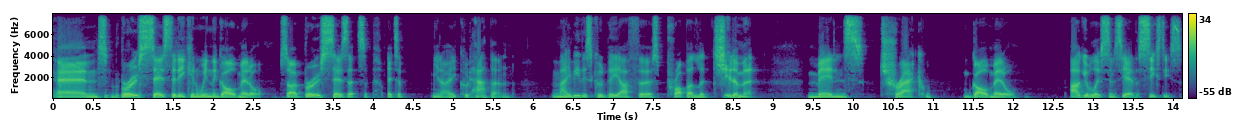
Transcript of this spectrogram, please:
And Bruce says that he can win the gold medal. So Bruce says it's a, it's a you know it could happen. Mm. Maybe this could be our first proper legitimate men's track gold medal, arguably since yeah the 60s.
